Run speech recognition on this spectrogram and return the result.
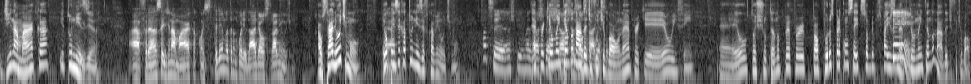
Dinamarca e Tunísia. A França e Dinamarca com extrema tranquilidade, a Austrália em último. Austrália em último? Eu É. pensei que a Tunísia ficava em último. Pode ser, acho que. Mas É porque que eu não entendo nada de Austrália futebol, né? Porque eu, enfim. é, eu tô chutando por, por- por puros preconceitos sobre os países Sim. mesmo, porque eu não entendo nada de futebol.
